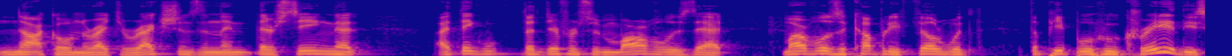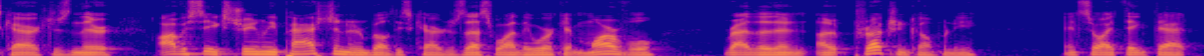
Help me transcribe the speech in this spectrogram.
not go in the right directions. And then they're seeing that. I think the difference with Marvel is that Marvel is a company filled with the people who created these characters, and they're obviously extremely passionate about these characters. That's why they work at Marvel rather than a production company. And so I think that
